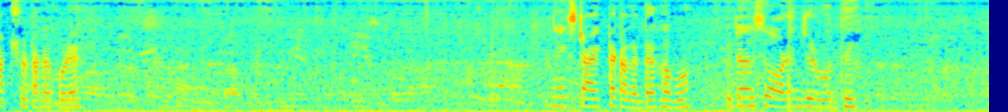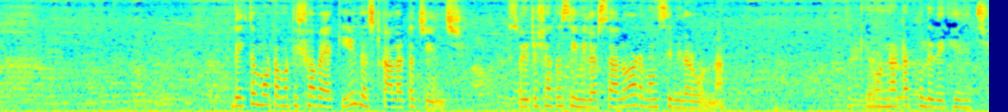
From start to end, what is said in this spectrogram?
আটশো টাকা করে। নেক্সট আরেকটা কালার দেখাবো। এটা হচ্ছে অরেঞ্জের মধ্যে। দেখতে মোটামুটি সব একই জাস্ট কালারটা চেঞ্জ সো এটার সাথে সিমিলার সালোয়ার এবং সিমিলার ওড়না। ওকে ওড়নাটা খুলে দেখিয়ে দিচ্ছি।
